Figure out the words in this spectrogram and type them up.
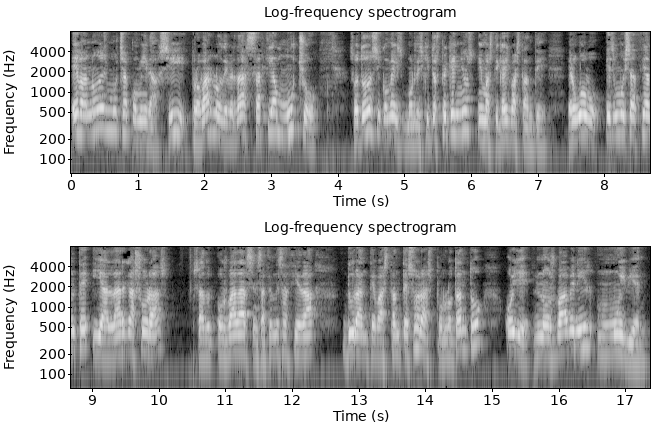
Eva, no es mucha comida. Sí, probarlo, de verdad, sacia mucho. Sobre todo si coméis mordisquitos pequeños y masticáis bastante. El huevo es muy saciante y a largas horas, o sea, os va a dar sensación de saciedad durante bastantes horas. Por lo tanto, oye, nos va a venir muy bien.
